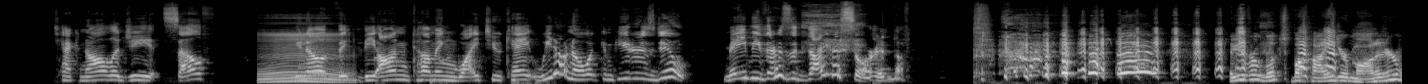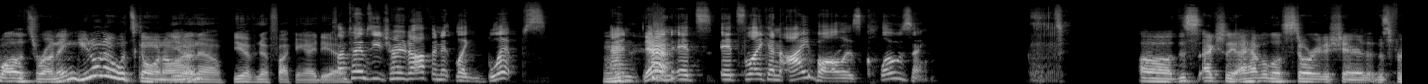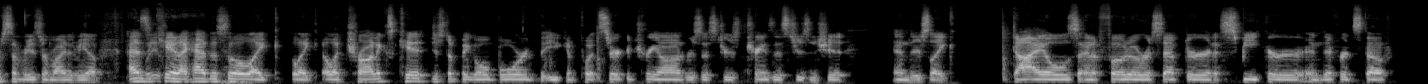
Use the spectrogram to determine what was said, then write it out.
technology itself. You know, the Mm. the oncoming Y2K, we don't know what computers do. Maybe there's a dinosaur in them. Have you ever looked behind your monitor while it's running? You don't know what's going on. You don't know. You have no fucking idea. Sometimes you turn it off and it like blips, Mhm. and Yeah. and it's it's like an eyeball is closing. Uh, this actually, I have a little story to share that this for some reason reminded me of. As a kid, I had this little like like electronics kit, just a big old board that you can put circuitry on, resistors, transistors, and shit. And there's like dials and a photoreceptor and a speaker and different stuff.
